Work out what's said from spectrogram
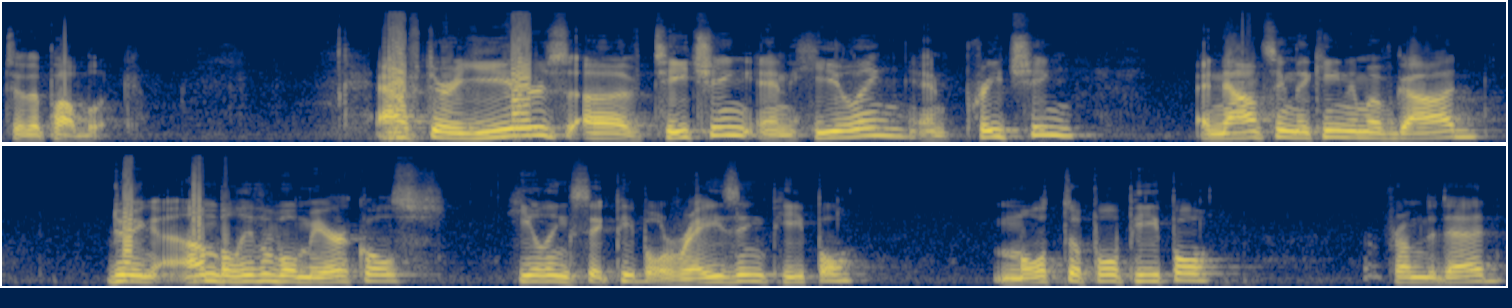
to the public. After years of teaching and healing and preaching, announcing the kingdom of God, doing unbelievable miracles, healing sick people, raising people, multiple people from the dead,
